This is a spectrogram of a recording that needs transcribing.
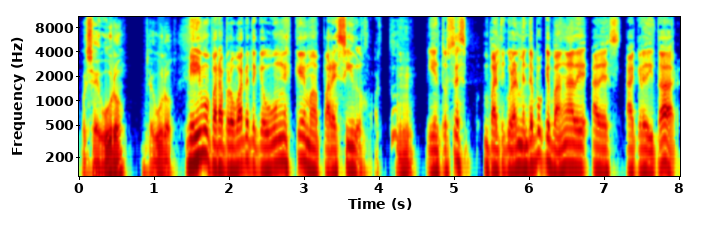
Pues seguro, seguro. Mínimo para probarte que hubo un esquema parecido. Ujú. Y entonces, particularmente porque van a, de- a desacreditar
